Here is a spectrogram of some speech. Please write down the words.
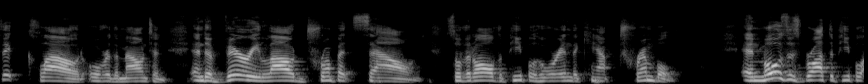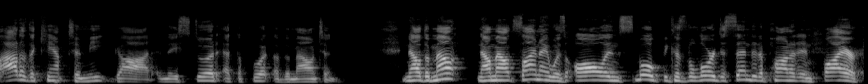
thick cloud over the mountain and a very loud trumpet sound, so that all the people who were in the camp trembled. And Moses brought the people out of the camp to meet God, and they stood at the foot of the mountain. Now the mount, now Mount Sinai was all in smoke because the Lord descended upon it in fire.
